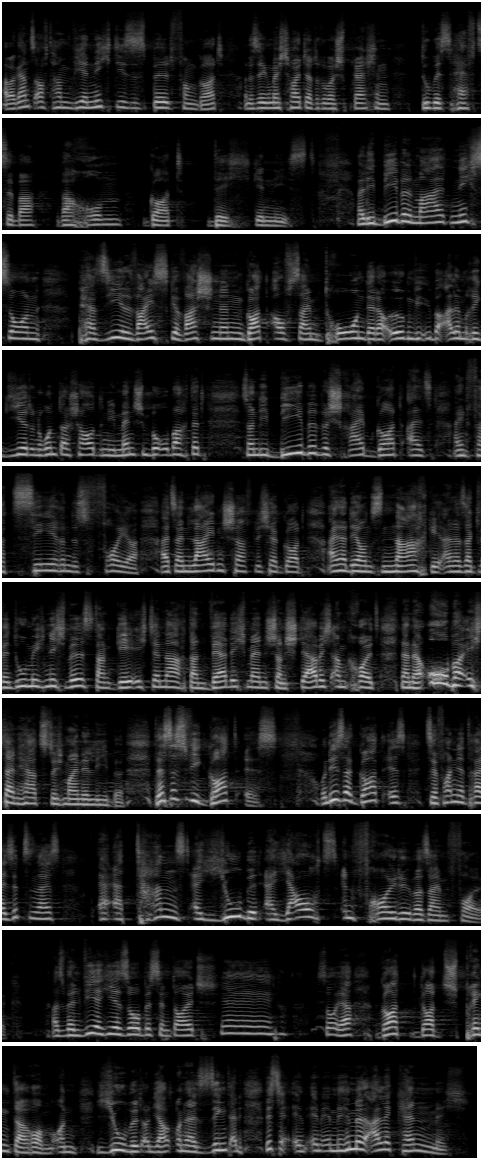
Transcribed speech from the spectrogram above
Aber ganz oft haben wir nicht dieses Bild von Gott. Und deswegen möchte ich heute darüber sprechen, du bist Hefzeba, warum Gott dich genießt. Weil die Bibel malt nicht so ein Persil weiß gewaschenen Gott auf seinem Thron, der da irgendwie über allem regiert und runterschaut und die Menschen beobachtet, sondern die Bibel beschreibt Gott als ein verzehrendes Feuer, als ein leidenschaftlicher Gott, einer, der uns nachgeht, einer sagt, wenn du mich nicht willst, dann gehe ich dir nach, dann werde ich Mensch, dann sterbe ich am Kreuz, dann erober ich dein Herz durch meine Liebe. Das ist wie Gott ist. Und dieser Gott ist, Zephania 3,17 heißt, er, er tanzt, er jubelt, er jauchzt in Freude über sein Volk. Also wenn wir hier so ein bisschen Deutsch, yay, so, ja, Gott, Gott springt darum und jubelt und, und er singt. Wisst ihr, im, im Himmel, alle kennen mich.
